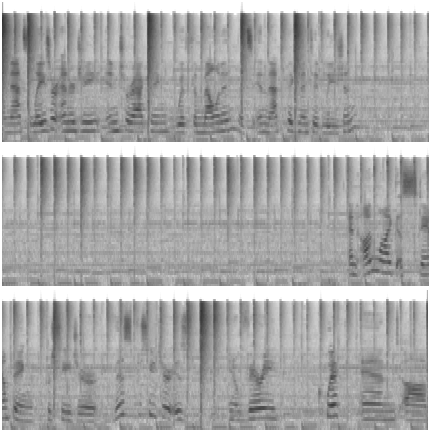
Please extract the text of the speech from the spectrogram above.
and that's laser energy interacting with the melanin that's in that pigmented lesion. And unlike a stamping procedure, this procedure is you know, very quick and um,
